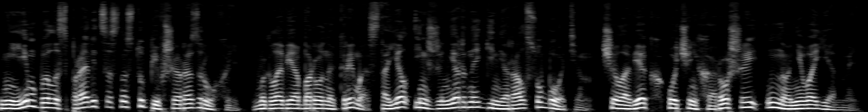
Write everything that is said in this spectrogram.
Не им было справиться с наступившей разрухой. Во главе обороны Крыма стоял инженерный генерал Субботин, человек очень хороший, но не военный.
